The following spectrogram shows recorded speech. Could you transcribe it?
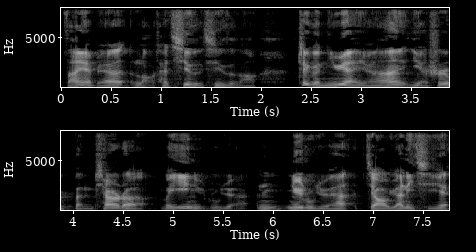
咱也别老他妻子妻子的啊，这个女演员也是本片的唯一女主角，女女主角叫袁立奇。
